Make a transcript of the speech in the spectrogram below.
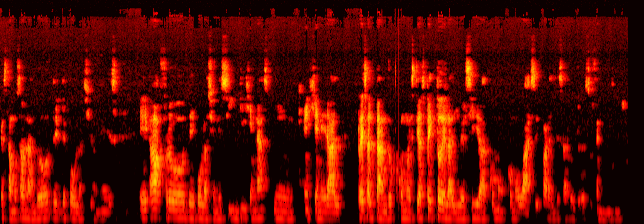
estamos hablando de, poblaciones eh, afro, de poblaciones indígenas y en general resaltando como este aspecto de la diversidad como, como base para el desarrollo de estos feminismos.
